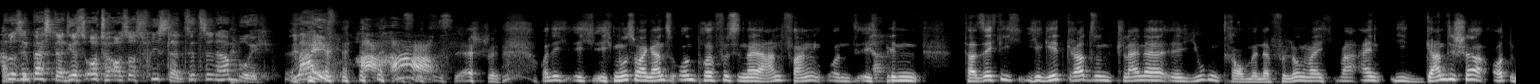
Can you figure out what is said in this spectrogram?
Hallo Sebastian, hier ist Otto aus Ostfriesland, sitze in Hamburg. Live. Haha. Sehr schön. Und ich, ich, ich muss mal ganz unprofessionell anfangen und ich ja. bin tatsächlich, hier geht gerade so ein kleiner äh, Jugendtraum in Erfüllung, weil ich war ein gigantischer, Otto,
